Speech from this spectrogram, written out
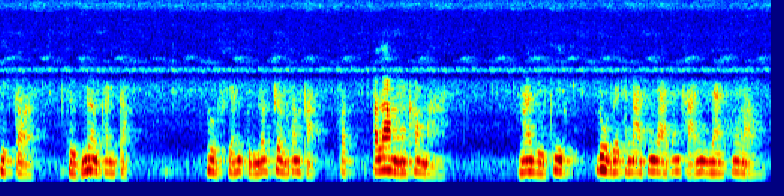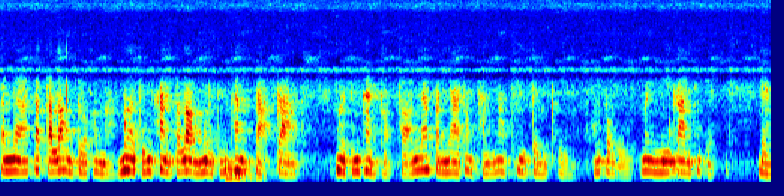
ติดต่อสืบเนื่องกันกับ รูปเสียงกลิ่นรสเครื่องสัมผัส ก็ตะล่ำมันเข้ามา มาอยู่ที่รูปเวทนาสัญญาสังขารวิญญาณของเรา ปัญญาก็ตะล่อมตัวเข้ามา เมื่อถึงขั้นตะล่อมเมื่อถึงขั้นปราบปรามเมื่อถึงขั้นถอดถอนแล้วปัญญาต้องทำหน้าที่เป็นภูมิของตัวเองไม่มีการที่จะแบ่ง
